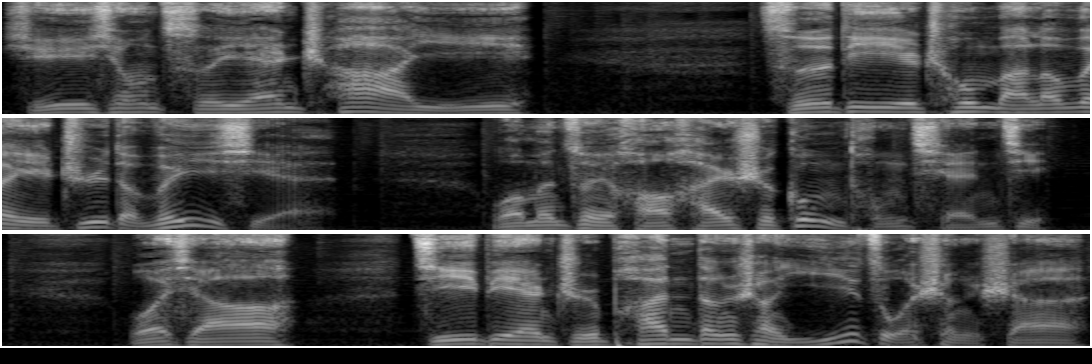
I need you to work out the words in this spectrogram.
徐兄此言差矣，此地充满了未知的危险，我们最好还是共同前进。我想。即便只攀登上一座圣山，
